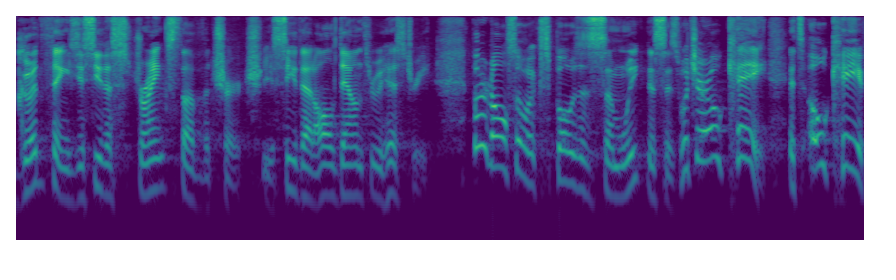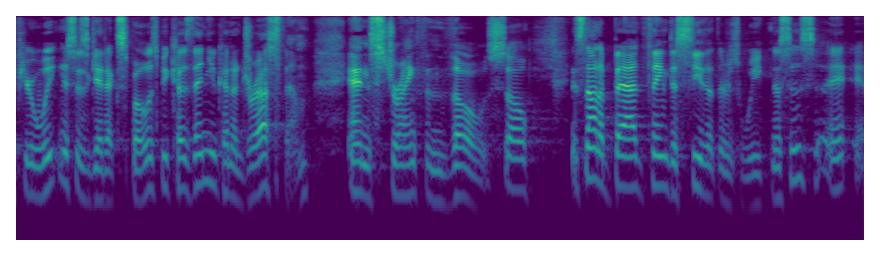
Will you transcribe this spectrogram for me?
good things. You see the strengths of the church. You see that all down through history. But it also exposes some weaknesses, which are okay. It's okay if your weaknesses get exposed because then you can address them and strengthen those. So it's not a bad thing to see that there's weaknesses, eh, eh,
